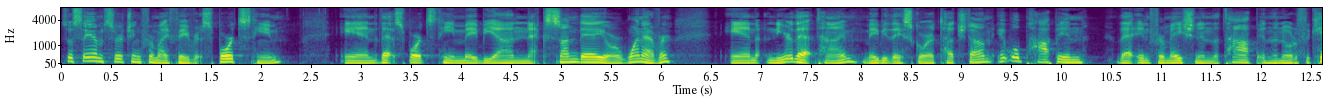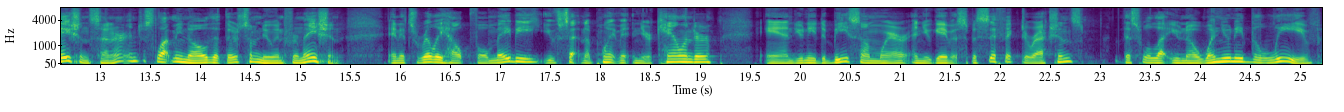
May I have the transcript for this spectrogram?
So, say I'm searching for my favorite sports team and that sports team may be on next Sunday or whenever. And near that time, maybe they score a touchdown, it will pop in that information in the top in the notification center and just let me know that there's some new information. And it's really helpful. Maybe you've set an appointment in your calendar and you need to be somewhere and you gave it specific directions this will let you know when you need to leave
